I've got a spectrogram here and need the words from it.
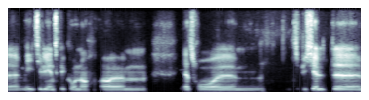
øh, med italienske kunder, og øhm, jeg tror, øhm, specielt øh,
